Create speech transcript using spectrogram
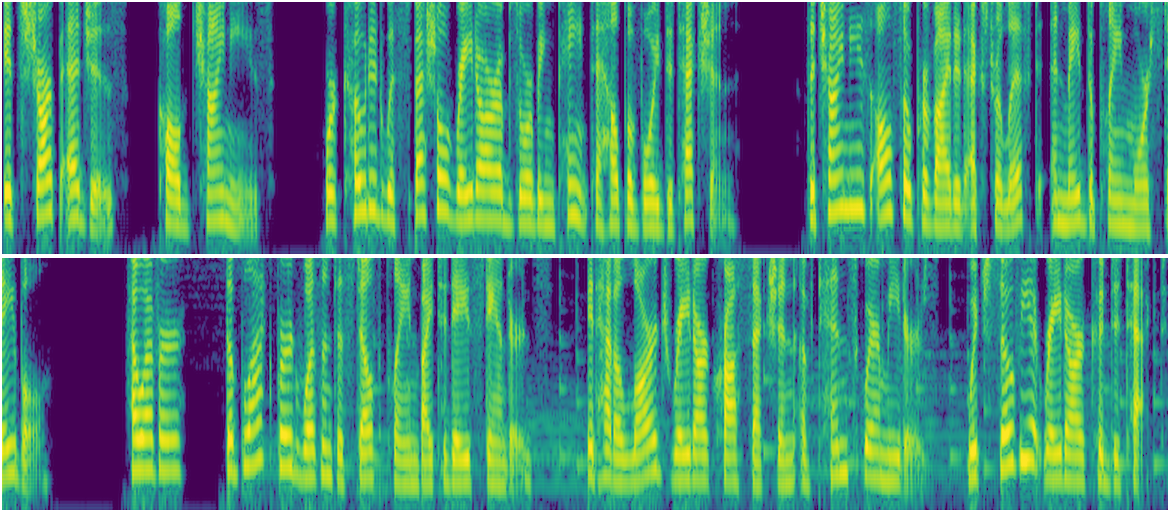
Its sharp edges, called chines, were coated with special radar-absorbing paint to help avoid detection. The chines also provided extra lift and made the plane more stable. However, the Blackbird wasn't a stealth plane by today's standards. It had a large radar cross-section of 10 square meters, which Soviet radar could detect.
